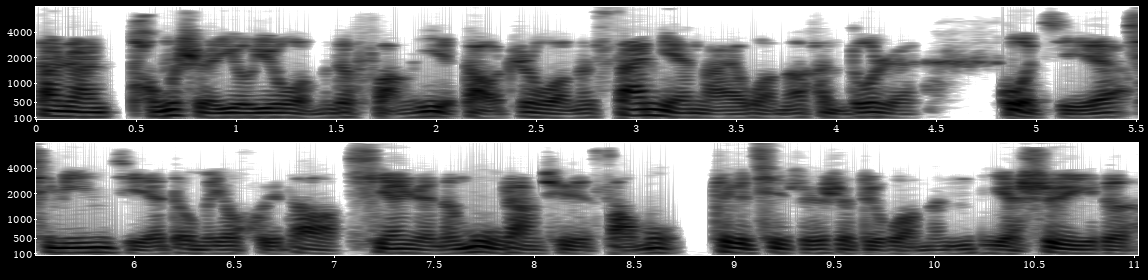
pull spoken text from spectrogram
当然，同时由于我们的防疫，导致我们三年来我们很多人过节、清明节都没有回到先人的墓上去扫墓。这个其实是对我们也是一个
